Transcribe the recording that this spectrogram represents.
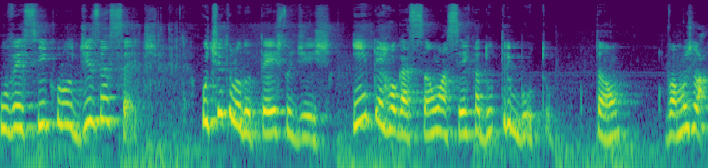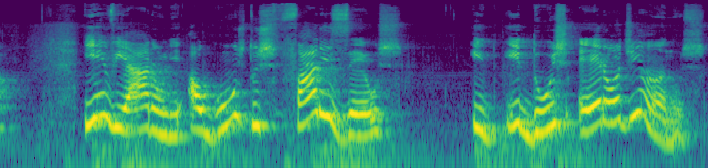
o versículo 17. O título do texto diz Interrogação acerca do tributo. Então, vamos lá. E enviaram-lhe alguns dos fariseus e, e dos herodianos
